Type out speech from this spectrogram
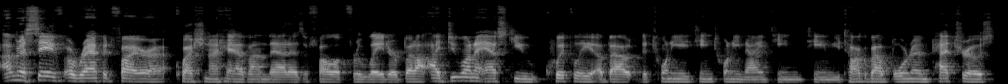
I, am going to save a rapid fire question I have on that as a follow up for later, but I, I do want to ask you quickly about the 2018 2019 team. You talk about Borna and Petros.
